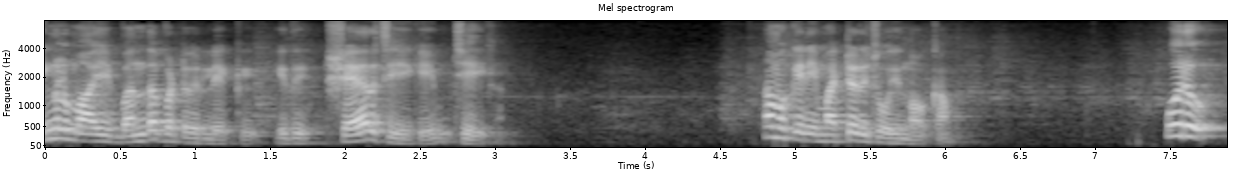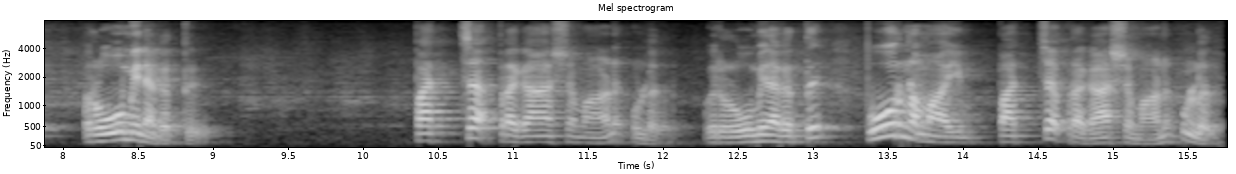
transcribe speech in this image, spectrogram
നിങ്ങളുമായി ബന്ധപ്പെട്ടവരിലേക്ക് ഇത് ഷെയർ ചെയ്യുകയും ചെയ്യുക. നമുക്കിനി മറ്റൊരു ചോദ്യം നോക്കാം. ഒരു റൂമിനകത്ത് പച്ച പ്രകാശമാണ് ഉള്ളത്. ഒരു റൂമിനകത്ത് പൂർണമായും പച്ച പ്രകാശമാണ് ഉള്ളത്.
